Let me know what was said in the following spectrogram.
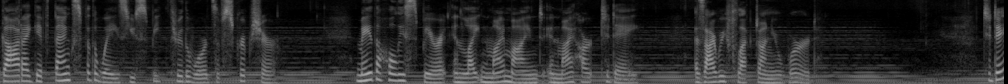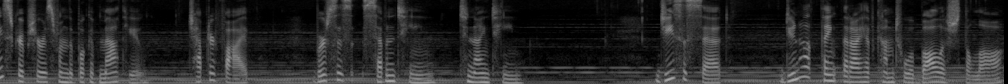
God, I give thanks for the ways you speak through the words of Scripture. May the Holy Spirit enlighten my mind and my heart today as I reflect on your word. Today's scripture is from the book of Matthew, chapter 5, verses 17 to 19. Jesus said, Do not think that I have come to abolish the law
